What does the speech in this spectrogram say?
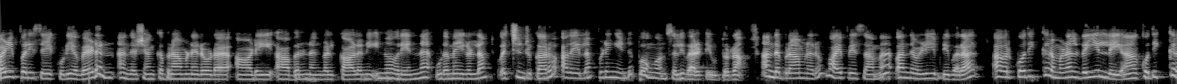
வழிப்பறி செய்யக்கூடிய வேடன் அந்த சங்க பிராமணரோட ஆடை ஆபரணங்கள் காலனி இன்னும் அவர் என்ன உடைமைகள்லாம் வச்சுட்டு இருக்காரோ அதையெல்லாம் பிடுங்கிட்டு போங்கன்னு சொல்லி விரட்டி விட்டுறான். அந்த பிராமணரும் வாய் பேசாம வந்த வழி இப்படி வரார். அவர் கொதிக்கிற மணல் வெயில்லையா? கொதிக்கிற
